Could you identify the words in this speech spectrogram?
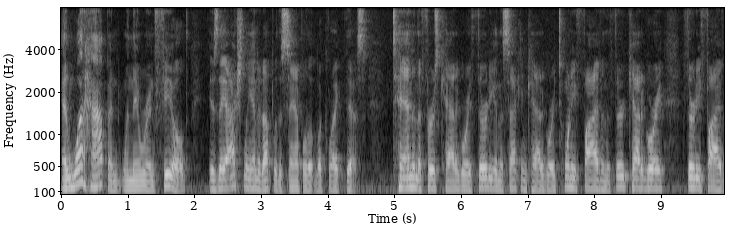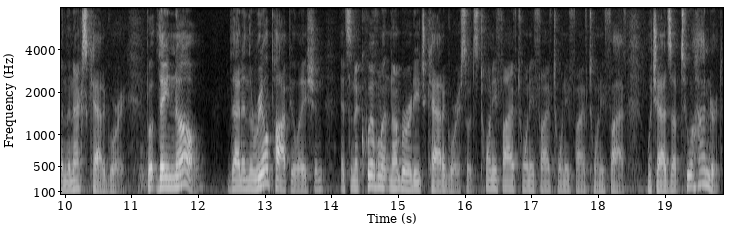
And what happened when they were in field is they actually ended up with a sample that looked like this 10 in the first category, 30 in the second category, 25 in the third category, 35 in the next category. But they know that in the real population, it's an equivalent number at each category. So it's 25, 25, 25, 25, which adds up to 100.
